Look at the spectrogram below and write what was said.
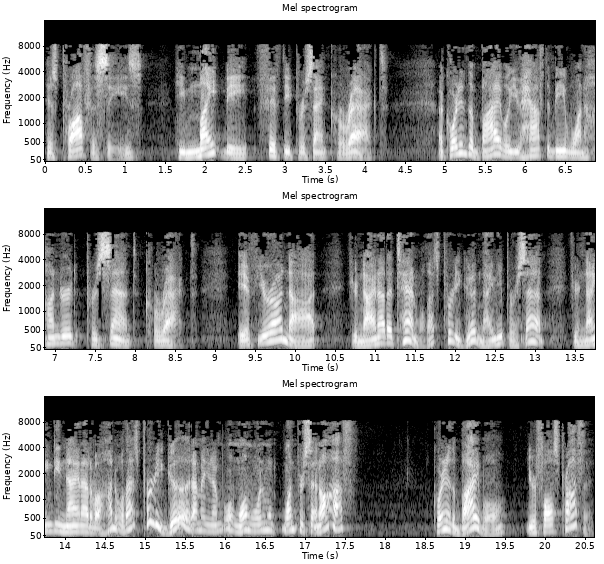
his prophecies, he might be 50% correct. According to the Bible, you have to be 100% correct. If you're not, if you're 9 out of 10, well that's pretty good, 90%. If you're 99 out of 100, well that's pretty good. I mean, I'm 1%, 1% off. According to the Bible, you're a false prophet.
